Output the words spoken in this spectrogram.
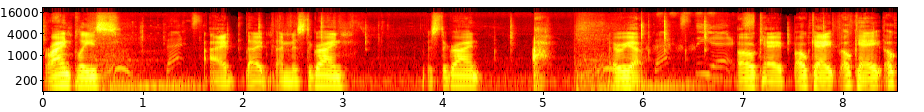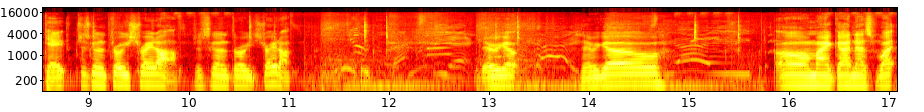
Grind, please. I, I I missed the grind. Missed the grind. Ah, there we go. Okay, okay, okay, okay. Just gonna throw you straight off. Just gonna throw you straight off. There we go. There we go. Oh my goodness, what?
